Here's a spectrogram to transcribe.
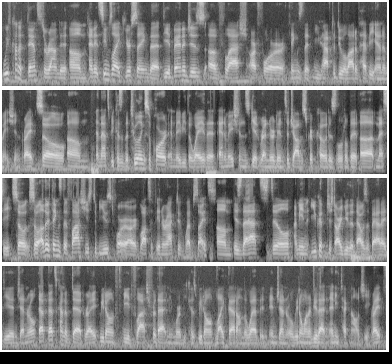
we've kind of danced around it, um, and it seems like you're saying that the advantages of Flash are for things that you have to do a lot of heavy animation, right? So, um, and that's because of the tooling support and maybe the way that animations get rendered into JavaScript code is a little bit uh, messy. So, so other things that Flash used to be used for are lots of interactive websites. Um, is that still, I mean, you could just argue that that was a bad idea in general. That That's kind of dead, right? We don't need Flash for that anymore because we don't like that on the web in, in general general. We don't want to do that in any technology, right?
